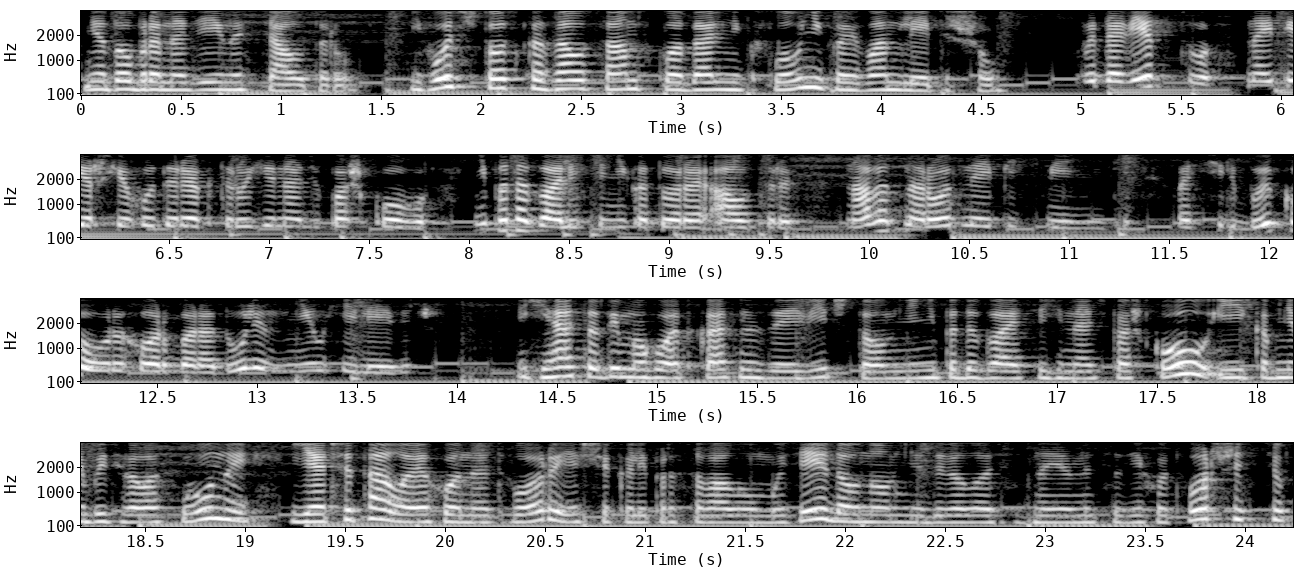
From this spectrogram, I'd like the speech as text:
нядобра надзейнасць аўтару і вось што сказаў сам складальнік слоўніка Іван лепішаў выдавецтву найперш яго дырэктару геннадзю пашкову не падабаліся некаторыя аўтары нават народныя пісьменнікі василь быкаў рыгор барадулін ніл гілевич Я тады магу адказна заявіць, што мне не падабаецца геннадзь пашкоў і каб мне быць галаслоўнай, я чытала ягоныя творы яшчэ калі працавала ў музеі, даўно мне давялося знаёміцца з яго творчасцю.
